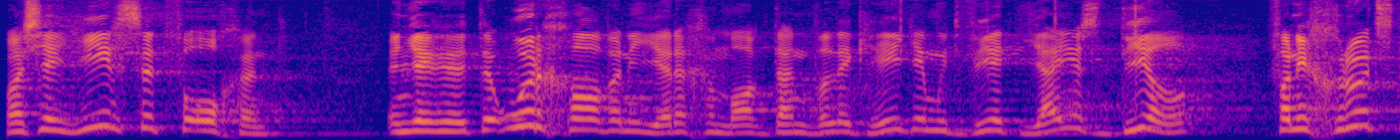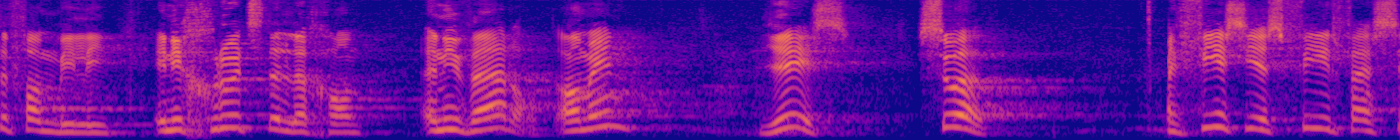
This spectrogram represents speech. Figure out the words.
Maar as jy hier sit ver oggend en jy het 'n oorgawe aan die Here gemaak, dan wil ek hê jy moet weet jy is deel van die grootste familie en die grootste liggaam in die wêreld. Amen. Yes. So Efesiërs 4 vers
